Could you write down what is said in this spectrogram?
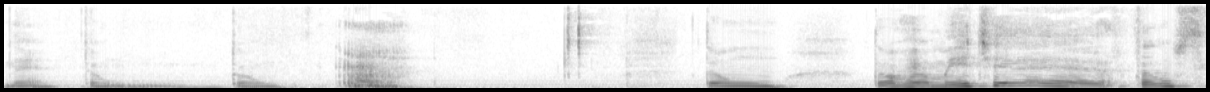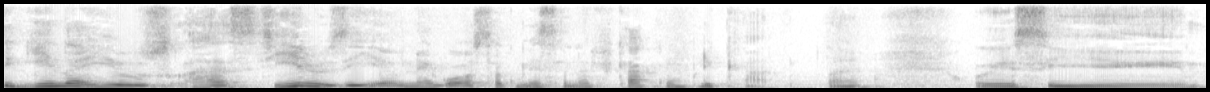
né? Então, então, então, então realmente é, estão seguindo aí os rasteiros e o negócio está começando a ficar complicado, né? Esse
